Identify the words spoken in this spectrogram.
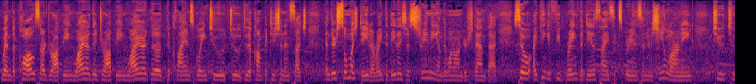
when the calls are dropping, why are they dropping, why are the, the clients going to, to, to the competition and such. And there's so much data, right? The data is just streaming and they want to understand that. So I think if we bring the data science experience and machine learning to, to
